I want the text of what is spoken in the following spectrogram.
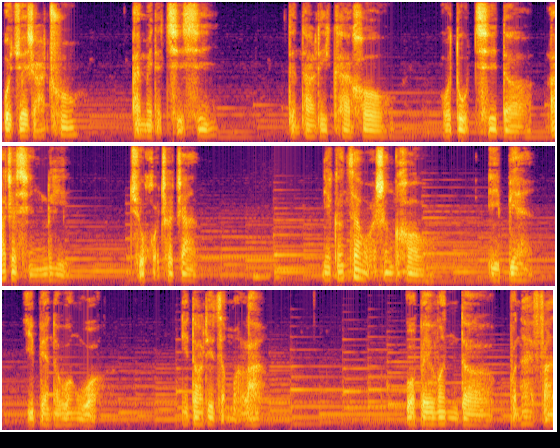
我觉察出暧昧的气息。等他离开后，我赌气的拉着行李去火车站，你跟在我身后。一遍一遍的问我：“你到底怎么了？”我被问的不耐烦，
